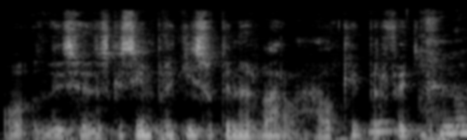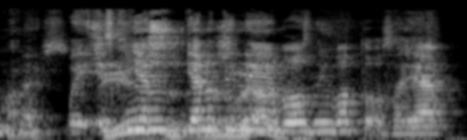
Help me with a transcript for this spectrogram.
O dice, es que siempre quiso tener barba. Ah, Ok, perfecto. No mames. Güey, es Sí, que ya, es- ya no tiene real. voz ni voto, o sea, ya,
